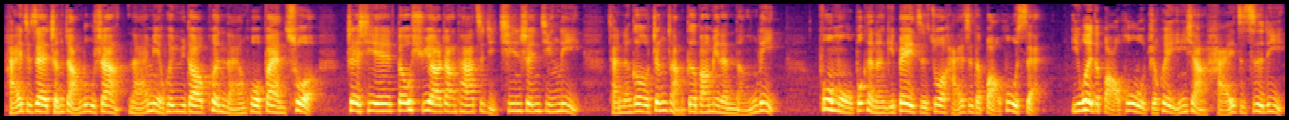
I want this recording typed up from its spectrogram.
孩子在成长路上难免会遇到困难或犯错，这些都需要让他自己亲身经历。才能够增长各方面的能力。父母不可能一辈子做孩子的保护伞，一味的保护只会影响孩子自立。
